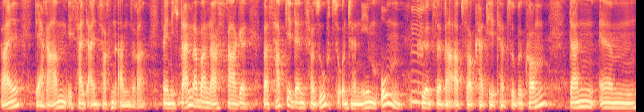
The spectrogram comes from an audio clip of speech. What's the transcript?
weil der Rahmen ist halt einfach ein anderer. Wenn ich dann aber nachfrage, was habt ihr denn versucht zu unternehmen, um mhm. kürzere Absaugkatheter zu bekommen, dann... Ähm,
